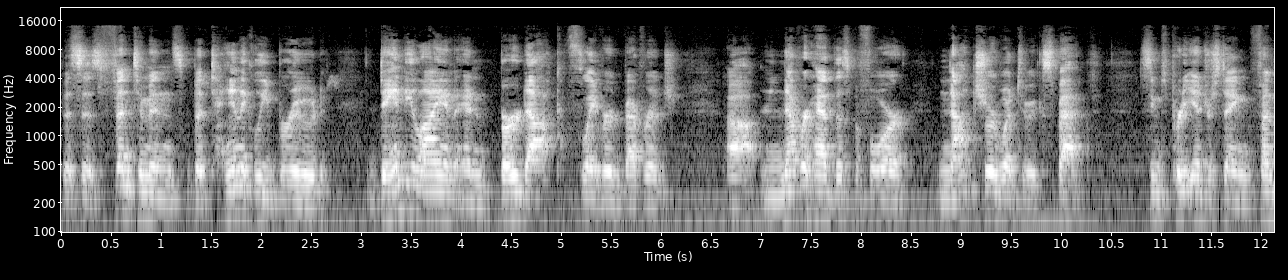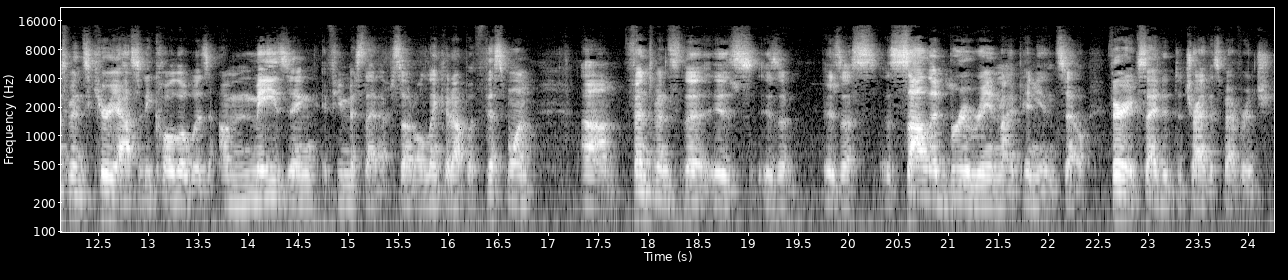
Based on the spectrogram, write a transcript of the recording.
this is Fentimans Botanically Brewed Dandelion and Burdock flavored beverage. Uh, never had this before, not sure what to expect. Seems pretty interesting. Fentimans Curiosity Cola was amazing. If you missed that episode, I'll link it up with this one. Um, Fentimans the, is is a is a, a, solid brewery in my opinion. So very excited to try this beverage.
